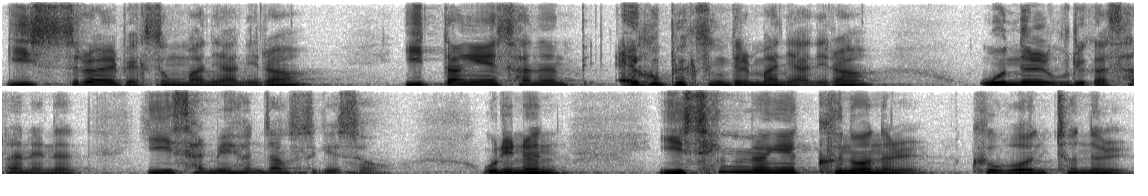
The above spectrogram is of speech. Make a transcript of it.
이스라엘 백성만이 아니라 이 땅에 사는 애굽 백성들만이 아니라 오늘 우리가 살아내는 이 삶의 현장 속에서 우리는 이 생명의 근원을 그 원천을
